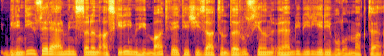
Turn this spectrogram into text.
Bilindiği üzere Ermenistan'ın askeri mühimmat ve teçhizatında Rusya'nın önemli bir yeri bulunmakta.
